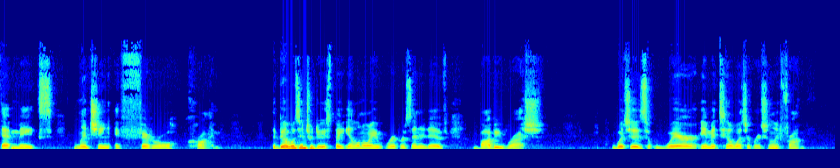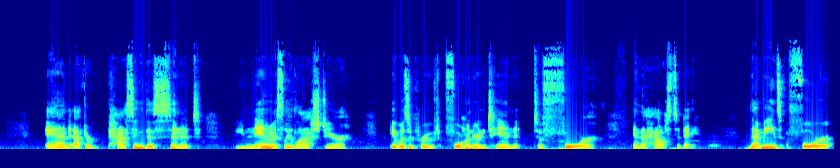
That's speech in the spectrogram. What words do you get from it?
that makes lynching a federal crime. The bill was introduced by Illinois Representative Bobby Rush, which is where Emmett Till was originally from. And after passing the Senate unanimously last year, it was approved 410 to 4 in the House today. That means four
